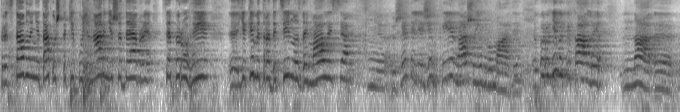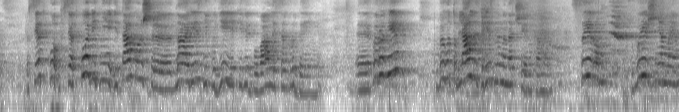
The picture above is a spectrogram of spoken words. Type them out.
представлені також такі кулінарні шедеври, це пироги, е, якими традиційно займалися жителі, жінки нашої громади. Пироги випікали на е, святко, в святкові дні і також е, на різні події, які відбувалися в родині. Е, Пироги виготовляли з різними начинками: сиром, вишнями, е,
